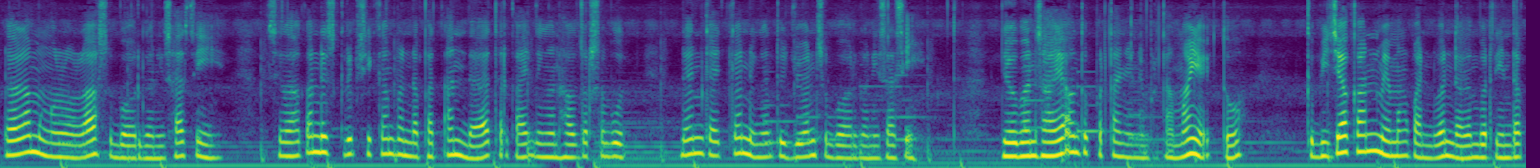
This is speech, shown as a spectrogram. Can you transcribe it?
dalam mengelola sebuah organisasi. Silakan deskripsikan pendapat Anda terkait dengan hal tersebut dan kaitkan dengan tujuan sebuah organisasi. Jawaban saya untuk pertanyaan yang pertama yaitu kebijakan memang panduan dalam bertindak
